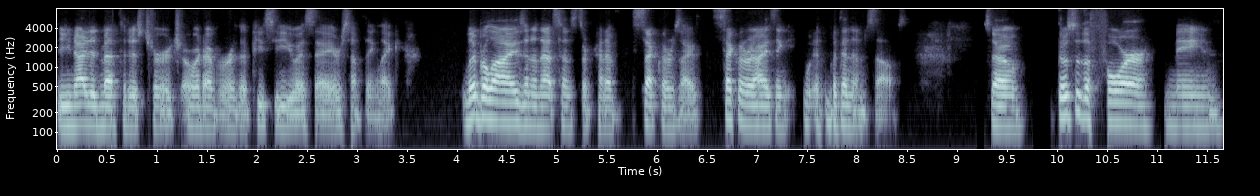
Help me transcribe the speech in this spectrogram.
the United Methodist Church or whatever, or the PCUSA or something like liberalize, and in that sense, they're kind of secularizing, within themselves. So those are the four main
